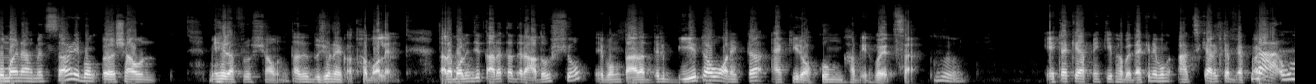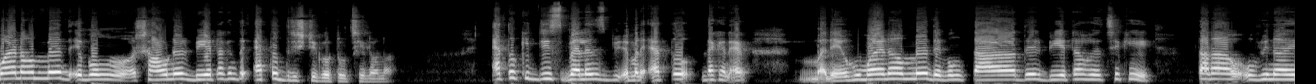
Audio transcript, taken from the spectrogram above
হুমায়ুন আহমেদ স্যার এবং শাওন মেহের আফরোজ শাওন তাদের দুজনের কথা বলেন। তারা বলেন যে তারা তাদের আদর্শ এবং তাদের বিয়েটাও অনেকটা একই রকম ভাবে হয়েছে। হুম। এটাকে আপনি কীভাবে দেখেন? এবং আজকে আরেকটা ব্যাপার না, হুমায়ুন আহমেদ এবং শাওনের বিয়েটা কিন্তু এত দৃষ্টিকটু ছিল না। এত কি ডিসব্যালেন্স মানে এত দেখেন মানে হুমায়ুন আহমেদ এবং তাদের বিয়েটা হয়েছে কি, তারা অভিনয়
